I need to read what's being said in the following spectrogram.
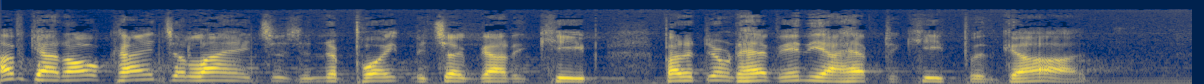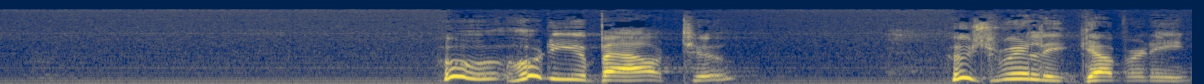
I've got all kinds of alliances and appointments I've got to keep, but I don't have any I have to keep with God. Who, who do you bow to? Who's really governing?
